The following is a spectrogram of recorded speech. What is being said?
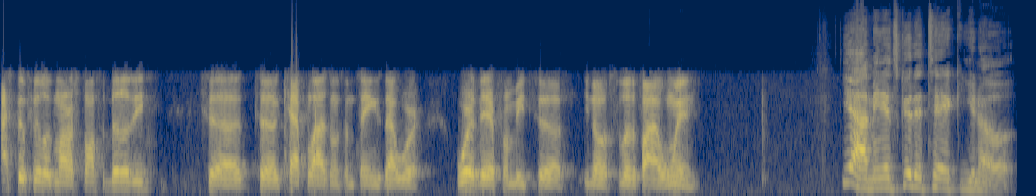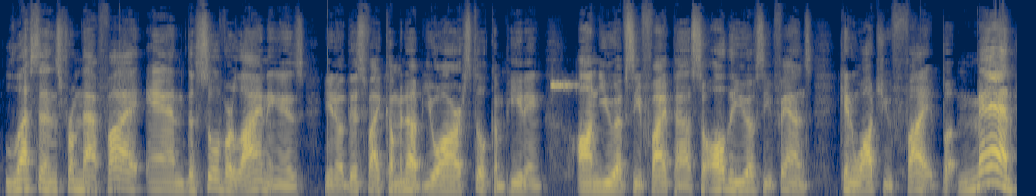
I still feel it's my responsibility to to capitalize on some things that were were there for me to you know solidify a win. Yeah, I mean, it's good to take, you know, lessons from that fight. And the silver lining is, you know, this fight coming up, you are still competing on UFC Fight Pass. So all the UFC fans can watch you fight. But man,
